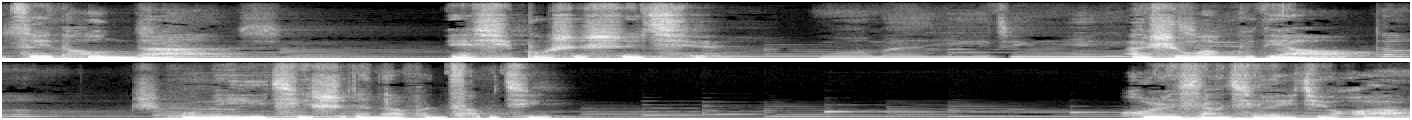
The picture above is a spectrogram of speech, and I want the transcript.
最痛的，也许不是失去，而是忘不掉我们一起时的那份曾经。忽然想起了一句话：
